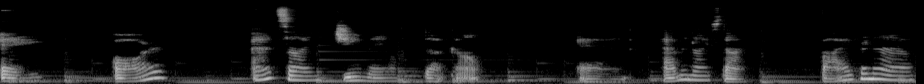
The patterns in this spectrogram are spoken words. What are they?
a r at sign gmail.com and have a nice time. Bye for now.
